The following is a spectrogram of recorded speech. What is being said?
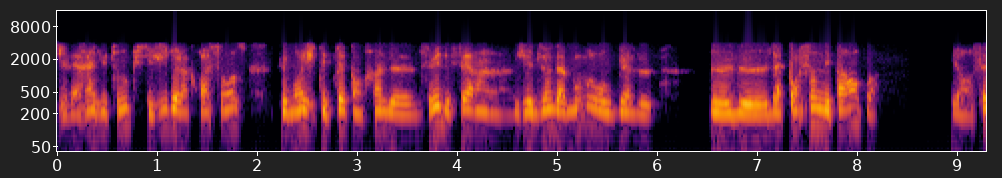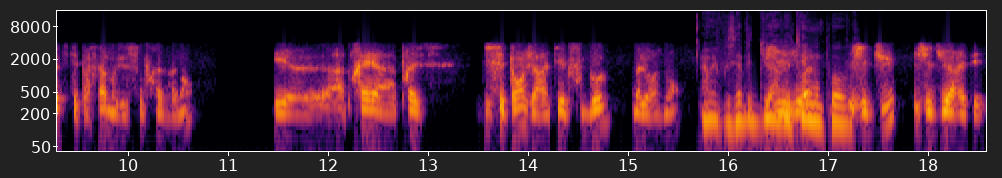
j'avais rien du tout, que c'était juste de la croissance, que moi j'étais peut-être en train de, vous savez, de faire un, j'avais besoin d'amour ou bien de, de, l'attention de mes parents, quoi. Et en fait, c'était pas ça, moi je souffrais vraiment. Et euh, après, après 17 ans, j'ai arrêté le football, malheureusement. Ah oui, vous avez dû arrêter, mon pauvre. J'ai dû, j'ai dû arrêter.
